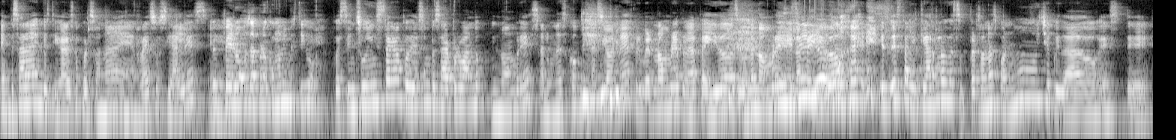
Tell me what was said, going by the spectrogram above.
empezar a investigar a esa persona en redes sociales. eh, Pero, o sea, pero ¿cómo lo investigo? pues en su Instagram podrías empezar probando nombres, algunas combinaciones, primer nombre, primer apellido, segundo nombre, ¿En el serio? apellido. es estalquearlo, personas con mucho cuidado, este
